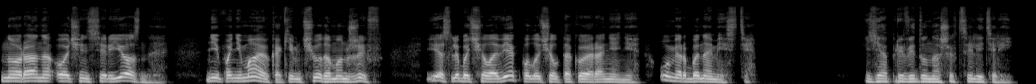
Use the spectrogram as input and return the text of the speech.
«Но рана очень серьезная. Не понимаю, каким чудом он жив. Если бы человек получил такое ранение, умер бы на месте». «Я приведу наших целителей»,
